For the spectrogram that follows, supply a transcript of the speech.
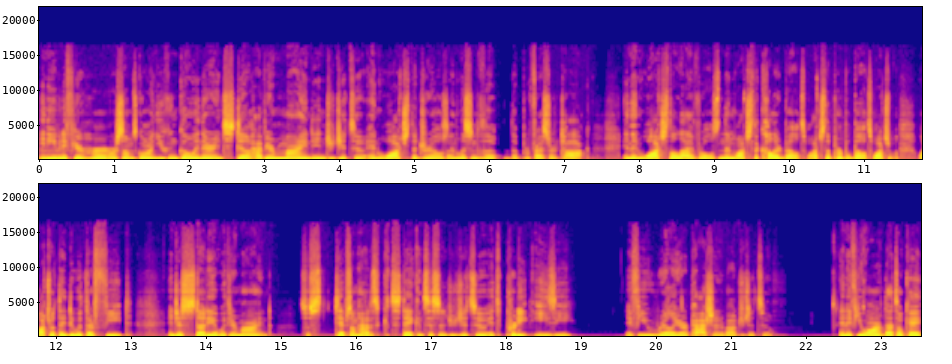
and even if you're hurt or something's going on, you can go in there and still have your mind in jujitsu and watch the drills and listen to the, the professor talk and then watch the live rolls and then watch the colored belts, watch the purple belts, watch watch what they do with their feet and just study it with your mind. So tips on how to stay consistent in jujitsu. It's pretty easy if you really are passionate about jujitsu. And if you aren't, that's okay.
